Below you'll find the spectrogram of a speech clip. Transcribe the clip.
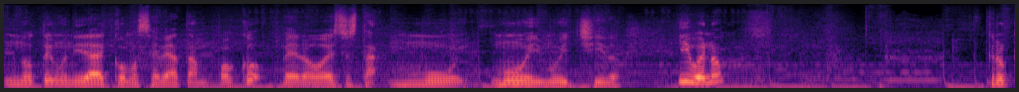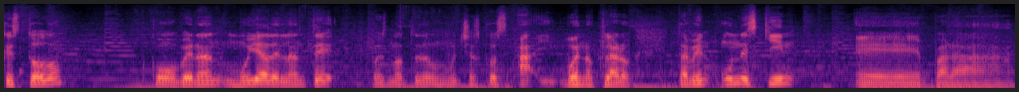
no tengo ni idea de cómo se vea tampoco, pero eso está muy, muy, muy chido. Y bueno, creo que es todo. Como verán, muy adelante, pues no tenemos muchas cosas. Ah, y bueno, claro, también un skin eh, para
